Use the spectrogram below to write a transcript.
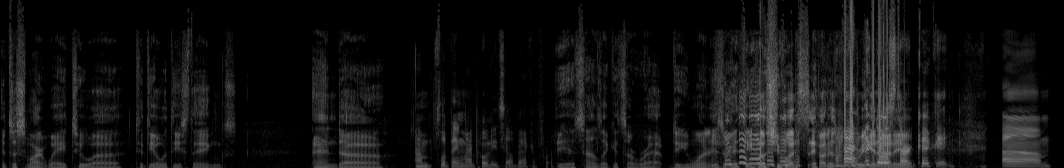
It's a smart way to uh to deal with these things. And uh I'm flipping my ponytail back and forth. yeah, it sounds like it's a wrap. Do you want is there anything else you want to say on this before we get out of here? start cooking. Um,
